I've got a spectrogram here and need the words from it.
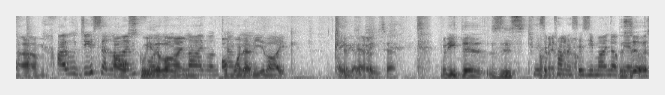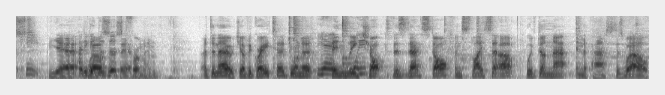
Um, I will juice a lime. I'll squeeze for the you, lime live on, on, whatever you like. There you go, go. Peter. We need the zest These from are it promises now. you might not The be able zest? to keep. Yeah. How do you get the zest from it? I don't know. Do you have a grater? Do you want to Yeah, thinly we- chop the zest off and slice it up? We've done that in the past as well,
